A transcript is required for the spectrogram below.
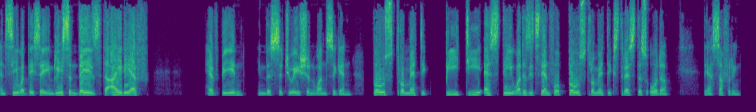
and see what they say. In recent days, the IDF have been in this situation once again. Post traumatic PTSD. What does it stand for? Post traumatic stress disorder. They are suffering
